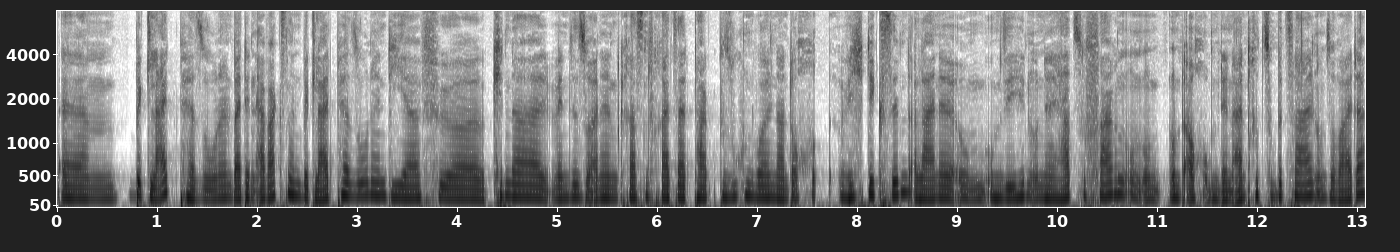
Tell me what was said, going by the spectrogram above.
ähm, Begleitpersonen, bei den erwachsenen Begleitpersonen, die ja für Kinder, wenn sie so einen krassen Freizeitpark besuchen wollen, dann doch wichtig sind, alleine um, um sie hin und her zu fahren und, und, und auch um den Eintritt zu bezahlen und so weiter.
